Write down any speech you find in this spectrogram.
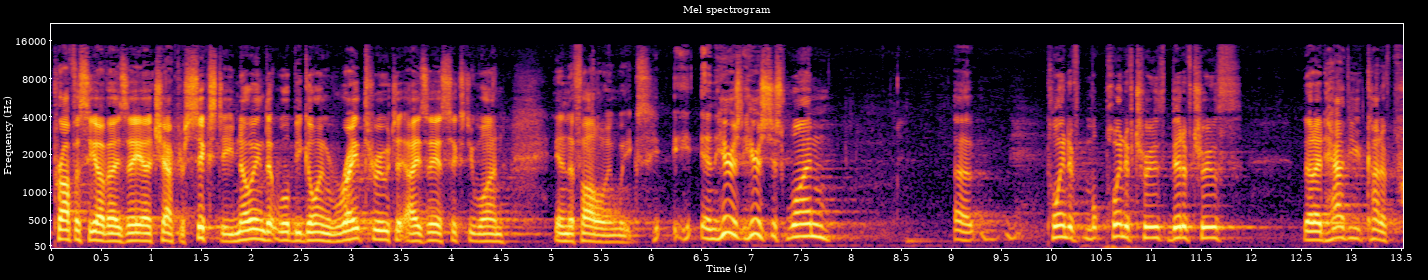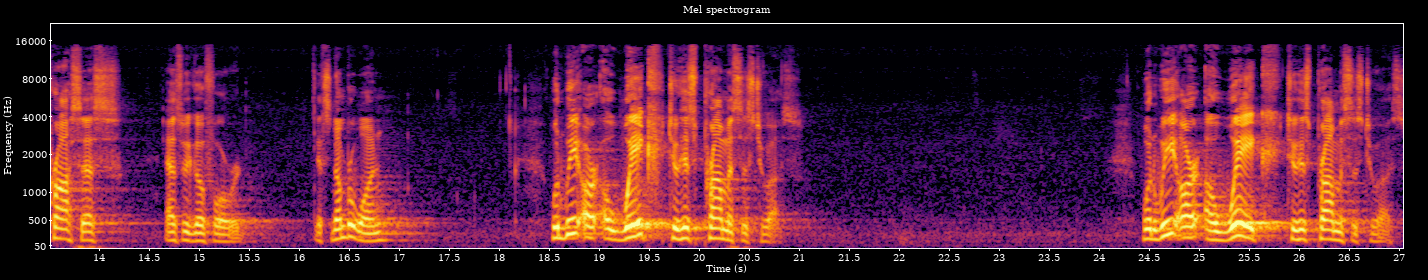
prophecy of Isaiah chapter 60, knowing that we'll be going right through to Isaiah 61 in the following weeks. And here's, here's just one uh, point, of, point of truth, bit of truth that I'd have you kind of process as we go forward. It's number one, when we are awake to his promises to us. When we are awake to his promises to us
